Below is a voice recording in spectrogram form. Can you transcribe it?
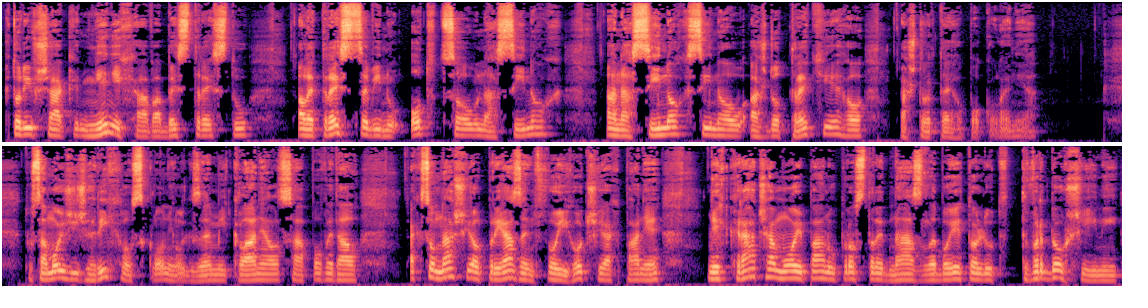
ktorý však nenecháva bez trestu, ale trestce vinu otcov na synoch, a na synoch synov až do tretieho a štvrtého pokolenia. Tu sa Mojžiš rýchlo sklonil k zemi, kláňal sa a povedal, ak som našiel priazeň v tvojich očiach, pane, nech kráča môj pán uprostred nás, lebo je to ľud tvrdošíny,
